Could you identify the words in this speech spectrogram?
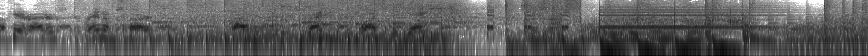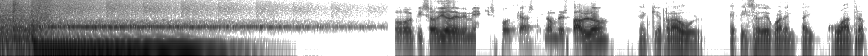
Okay, riders, random start. Riders, ready? Watch the gate. Nuevo episodio de BMX Podcast. Mi nombre es Pablo, Y aquí Raúl, episodio 44,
